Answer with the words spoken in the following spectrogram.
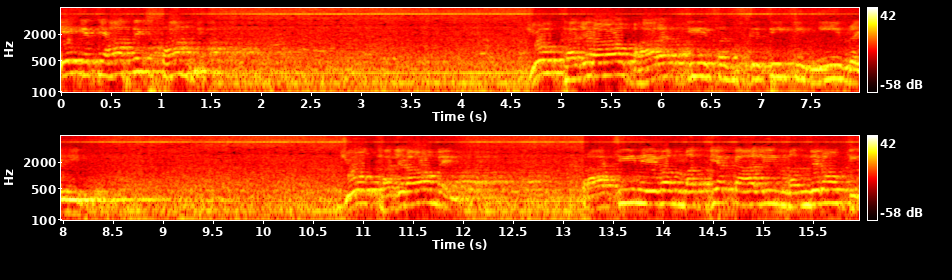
एक ऐतिहासिक स्थान में जो खजुराहो भारत की संस्कृति की नींव रही, जो खजुराहो में प्राचीन एवं मध्यकालीन मंदिरों की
